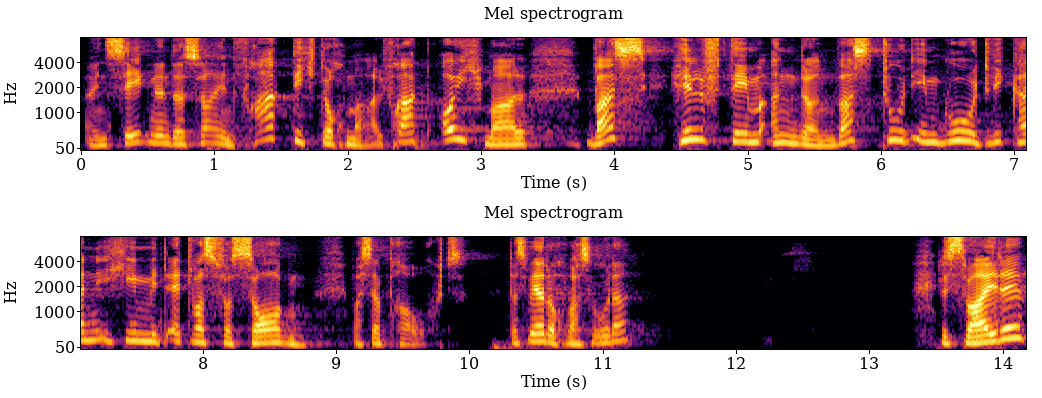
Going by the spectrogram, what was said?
ein segnender Sein. Frag dich doch mal, fragt euch mal, was hilft dem anderen? Was tut ihm gut? Wie kann ich ihm mit etwas versorgen, was er braucht? Das wäre doch was, oder? Das zweite,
